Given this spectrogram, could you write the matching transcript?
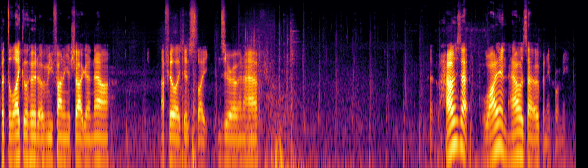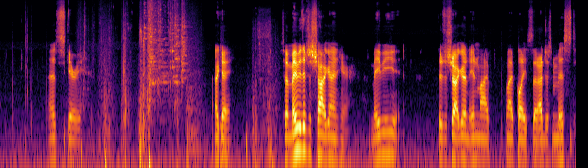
But the likelihood of me finding a shotgun now, I feel like it's like zero and a half. How is that? Why and how is that opening for me? That's scary. Okay. So maybe there's a shotgun in here. Maybe there's a shotgun in my my place that I just missed.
